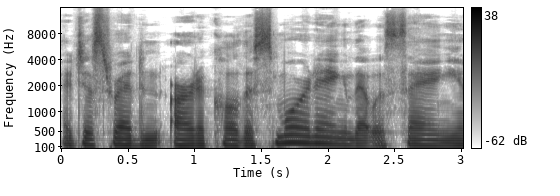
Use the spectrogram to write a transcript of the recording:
I just read an article this morning that was saying, you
